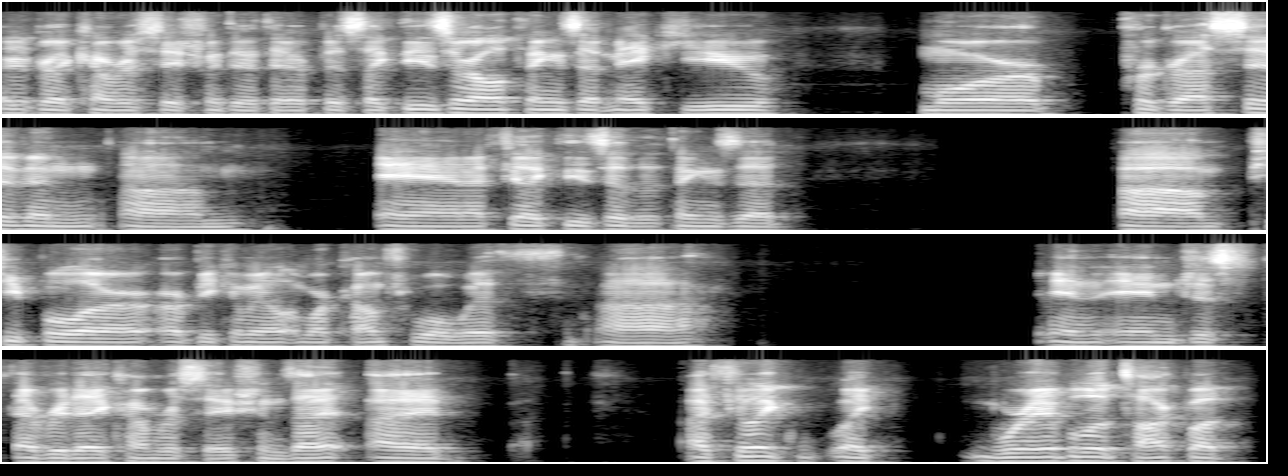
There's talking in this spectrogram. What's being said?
a great conversation with your therapist. Like these are all things that make you more progressive, and um, and I feel like these are the things that um, people are are becoming a lot more comfortable with uh, in in just everyday conversations. I I I feel like like we're able to talk about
